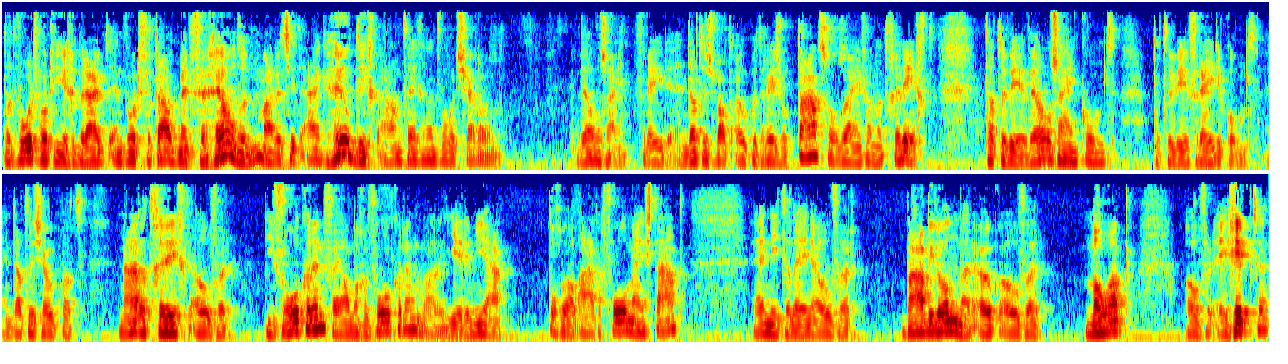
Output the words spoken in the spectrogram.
Dat woord wordt hier gebruikt en het wordt vertaald met vergelden. Maar het zit eigenlijk heel dicht aan tegen het woord shalom. Welzijn, vrede. En dat is wat ook het resultaat zal zijn van het gericht. Dat er weer welzijn komt dat er weer vrede komt. En dat is ook wat na het gericht over die volkeren, vijandige volkeren, waar Jeremia toch wel aardig vol mee staat. niet alleen over Babylon, maar ook over Moab, over Egypte,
